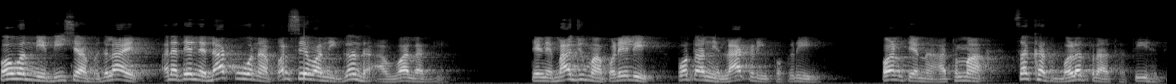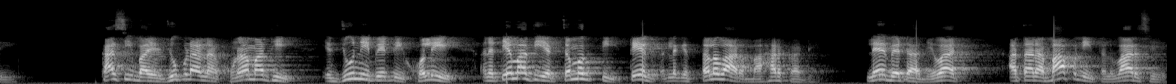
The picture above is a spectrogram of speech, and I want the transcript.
પવનની દિશા બદલાય અને તેને ડાકુઓના પરસેવાની ગંધ આવવા લાગી. તેણે બાજુમાં પડેલી પોતાની લાકડી પકડી, પણ તેના હાથમાં સખત બળતરા થતી હતી. કાશીબાએ ઝૂંપડાના ખૂણામાંથી એક જૂની પેટી ખોલી અને તેમાંથી એક ચમકતી તેગ એટલે કે તલવાર બહાર કાઢી. લે બેટા દેવાજ આ તારા બાપની તલવાર છે.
